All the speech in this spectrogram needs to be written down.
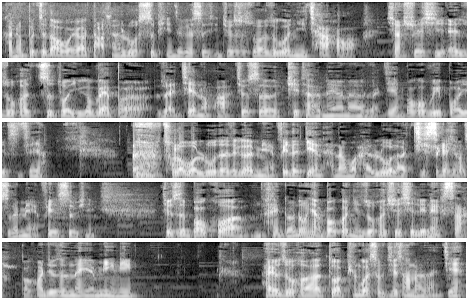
可能不知道我要打算录视频这个事情。就是说，如果你恰好想学习哎如何制作一个 Web 软件的话，就是 Twitter 那样的软件，包括微博也是这样。除了我录的这个免费的电台呢，我还录了几十个小时的免费视频，就是包括很多东西，啊，包括你如何学习 Linux 啊，包括就是那些命令，还有如何做苹果手机上的软件。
